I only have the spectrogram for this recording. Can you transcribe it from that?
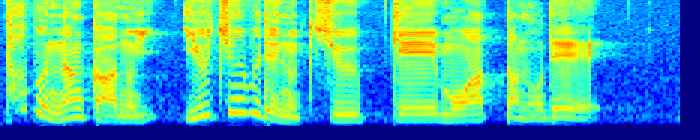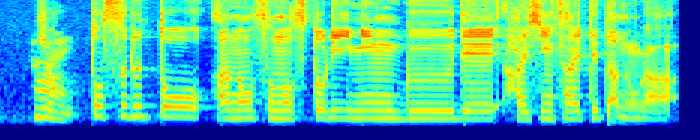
多分なんかあの YouTube での中継もあったので、ひょっとするとあのそのストリーミングで配信されてたのが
